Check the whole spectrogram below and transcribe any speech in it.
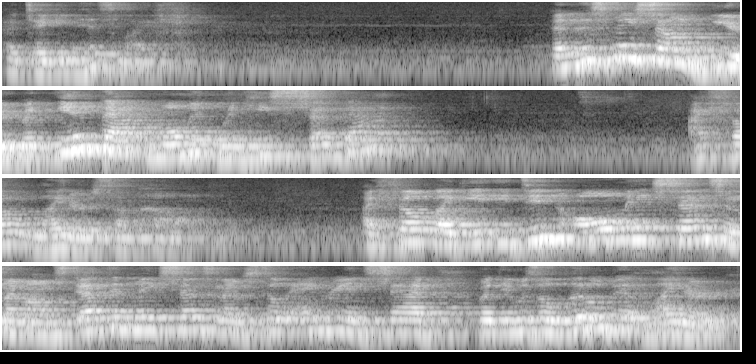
had taken his life. And this may sound weird, but in that moment when he said that, I felt lighter somehow. I felt like it, it, didn't all make sense, and my mom's death didn't make sense, and I was still angry and sad, but it was a little bit lighter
